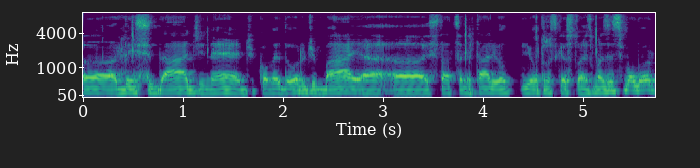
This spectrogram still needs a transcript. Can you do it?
uh, densidade, né, de comedouro, de baia, uh, estado sanitário e outras questões, mas esse valor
